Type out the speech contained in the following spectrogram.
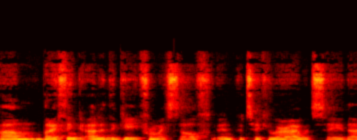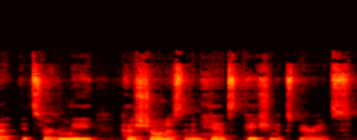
Um, but I think out of the gate, for myself in particular, I would say that it certainly has shown us an enhanced patient experience.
